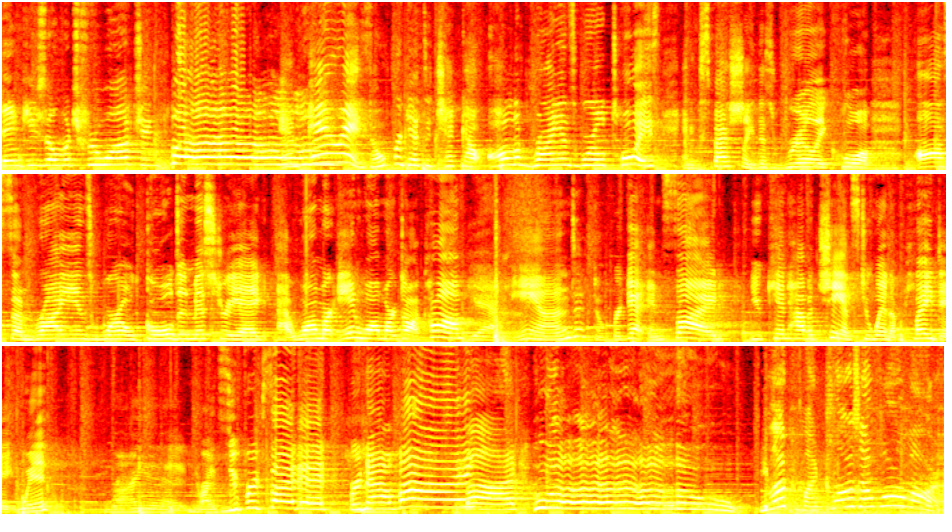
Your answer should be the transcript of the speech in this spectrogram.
Thank you so much for watching. Bye! And parents, don't forget to check out all of Ryan's World toys and especially this really cool, awesome Ryan's World Golden Mystery Egg at Walmart and Walmart.com. Yes. And don't forget, inside, you can have a chance to win a play date with Ryan. Ryan's super excited. For now, bye. Bye. Whoa! Look, my clothes at Walmart.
